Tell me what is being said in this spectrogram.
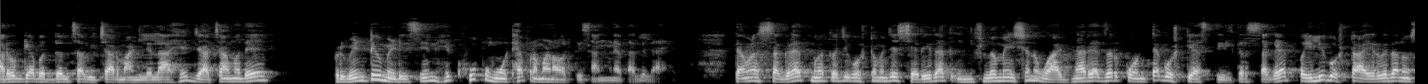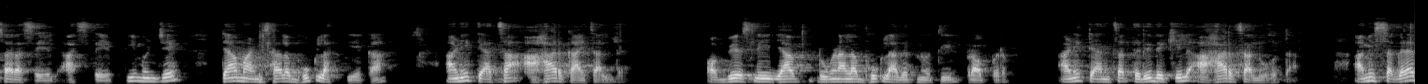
आरोग्याबद्दलचा विचार मांडलेला आहे ज्याच्यामध्ये प्रिव्हेंटिव्ह मेडिसिन हे खूप मोठ्या प्रमाणावरती सांगण्यात आलेलं आहे. त्यामुळे सगळ्यात महत्वाची गोष्ट म्हणजे शरीरात इन्फ्लमेशन वाढणाऱ्या जर कोणत्या गोष्टी असतील तर सगळ्यात पहिली गोष्ट आयुर्वेदानुसार असेल असते ती म्हणजे त्या माणसाला भूक लागतीये का? आणि त्याचा आहार काय चाललाय ऑब्विसली या रुग्णाला भूक लागत नव्हती प्रॉपर आणि त्यांचा तरी देखील आहार चालू होता. आम्ही सगळ्यात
